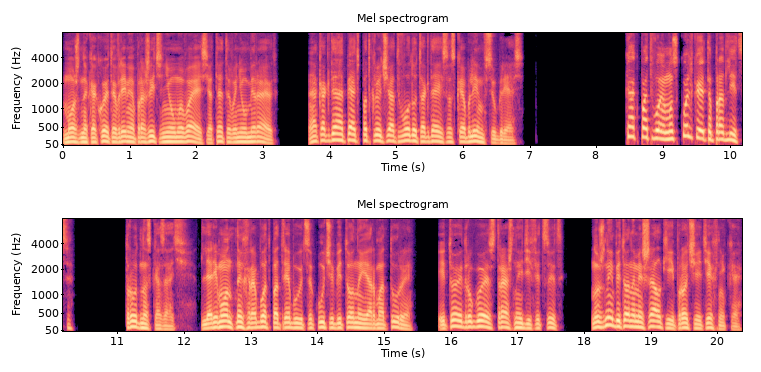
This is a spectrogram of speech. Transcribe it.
Можно какое-то время прожить, не умываясь, от этого не умирают. А когда опять подключат воду, тогда и соскоблим всю грязь. Как, по-твоему, сколько это продлится? Трудно сказать. Для ремонтных работ потребуется куча бетона и арматуры, и то, и другое страшный дефицит. Нужны бетономешалки и прочая техника.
